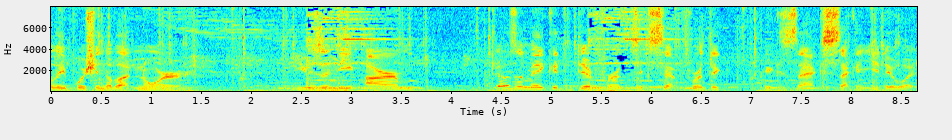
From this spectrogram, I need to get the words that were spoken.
Really pushing the button or using the arm doesn't make a difference except for the exact second you do it.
